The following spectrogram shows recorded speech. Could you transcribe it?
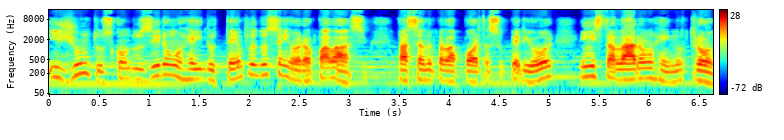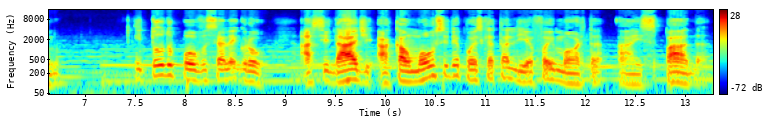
e juntos conduziram o rei do templo do Senhor ao palácio, passando pela porta superior e instalaram o rei no trono. E todo o povo se alegrou. A cidade acalmou-se depois que Atalia foi morta à espada.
